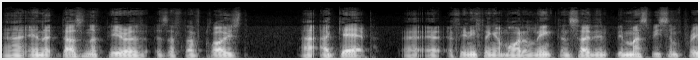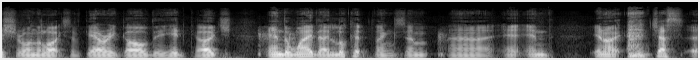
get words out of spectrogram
uh, and it doesn't appear as if they've closed a gap. Uh, if anything, it might have lengthened. So there, there, must be some pressure on the likes of Gary Gold, the head coach, and the way they look at things. Um, and, and you know, just uh,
